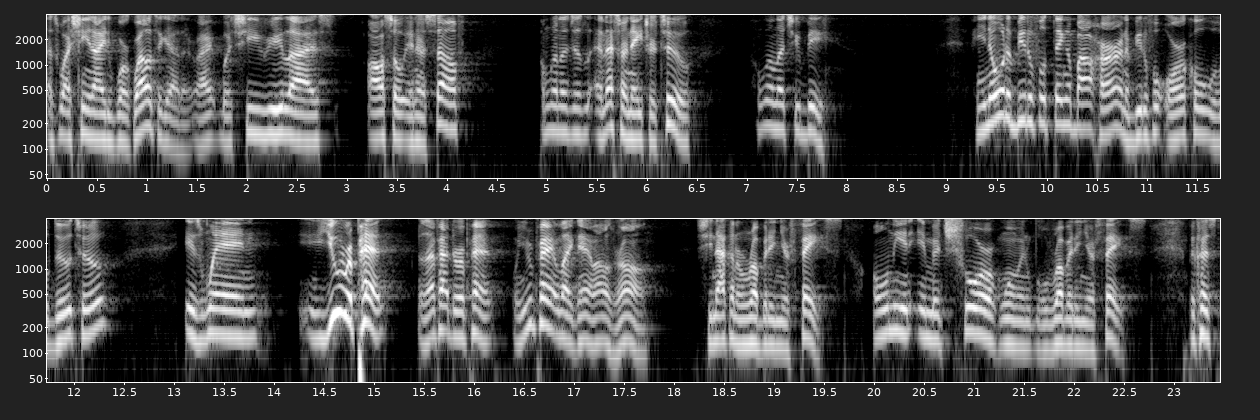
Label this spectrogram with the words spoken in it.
that's why she and I work well together, right? But she realized also in herself, I'm gonna just, and that's her nature too. I'm gonna let you be. And you know what a beautiful thing about her and a beautiful oracle will do too, is when you repent. Because I've had to repent. When you repent, like, damn, I was wrong. She's not gonna rub it in your face. Only an immature woman will rub it in your face, because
